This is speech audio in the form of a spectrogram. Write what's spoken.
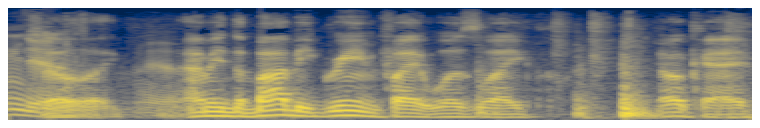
Yeah. so like, yeah. I mean, the Bobby Green fight was like, okay,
